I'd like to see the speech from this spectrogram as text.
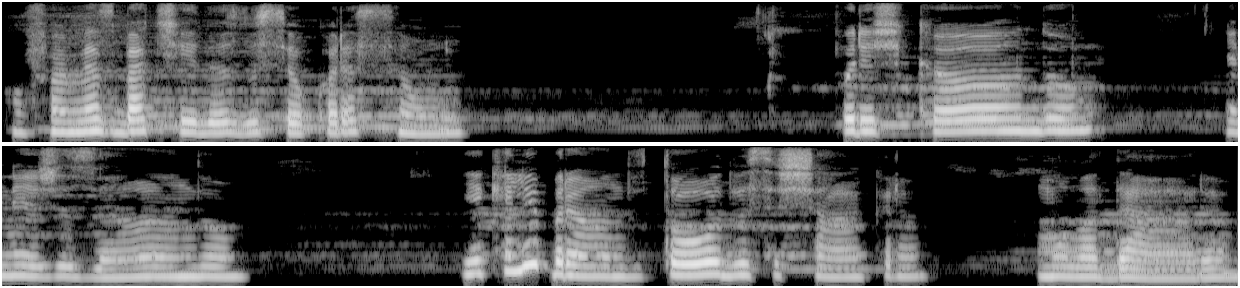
conforme as batidas do seu coração, purificando, energizando e equilibrando todo esse chakra Muladhara.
